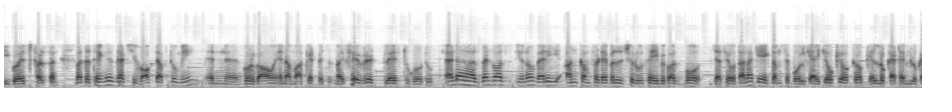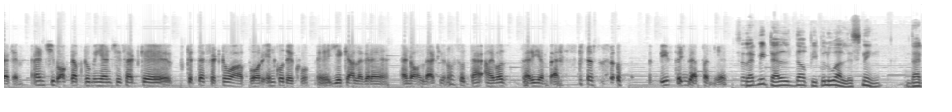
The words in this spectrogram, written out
egoist person but the thing is that she walk up to me in Gurgaon in a market which is my favourite place to go to and her husband was you know very uncomfortable शुरू से ही बिकॉज़ वो जैसे होता ना कि एकदम से बोल के आई कि ओके ओके ओके लुक एट एम लुक एट एम एंड शी वॉक अप टू मी एंड शी सेट के, कितने फिट हो आप और इनको देखो, ये क्या लग रहे हैं? And all that you know so that I वाज वेरी एम्बैरेस्ड सो these things happen yes So let me tell the people who are listening that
